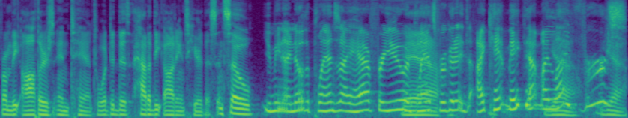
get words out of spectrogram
from the author's intent what did this how did the audience hear this and so You mean I know the plans I have for you and plans Yeah. for good? I can't make that my life verse. yeah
